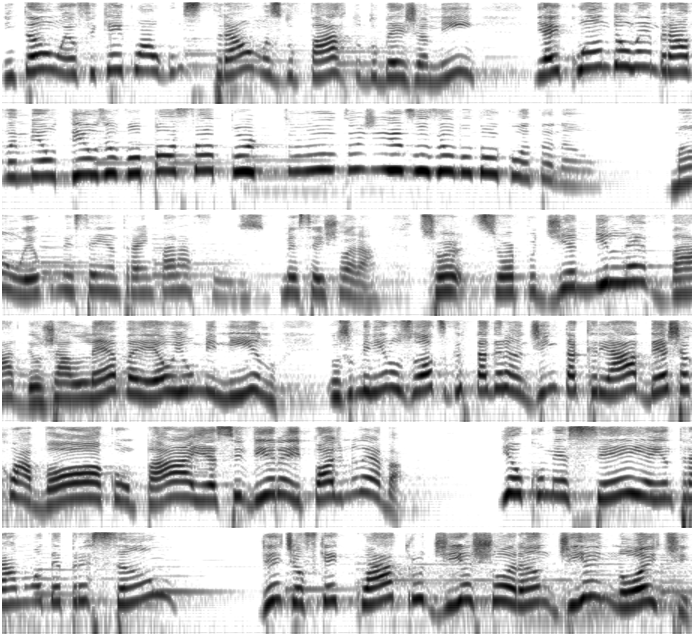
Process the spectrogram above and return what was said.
Então eu fiquei com alguns traumas do parto do Benjamin. E aí quando eu lembrava, meu Deus, eu vou passar por tudo, Jesus, eu não dou conta não. Irmão, eu comecei a entrar em parafuso, comecei a chorar. O senhor, o senhor podia me levar, Deus já leva eu e o menino. Os meninos outros que está grandinho, está criado, deixa com a avó, com o pai, se vira aí, pode me levar. E eu comecei a entrar numa depressão. Gente, eu fiquei quatro dias chorando, dia e noite.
